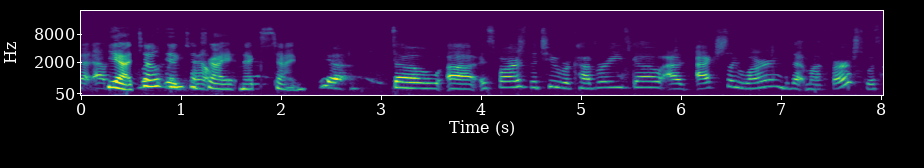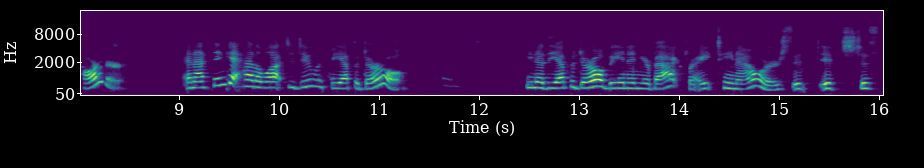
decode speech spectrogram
That yeah, tell him to try it next time. Yeah. So, uh, as far as the two recoveries go, I actually learned that my first was harder, and I think it had a lot to do with the epidural you know, the epidural being in your back for 18 hours, it, it's just,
